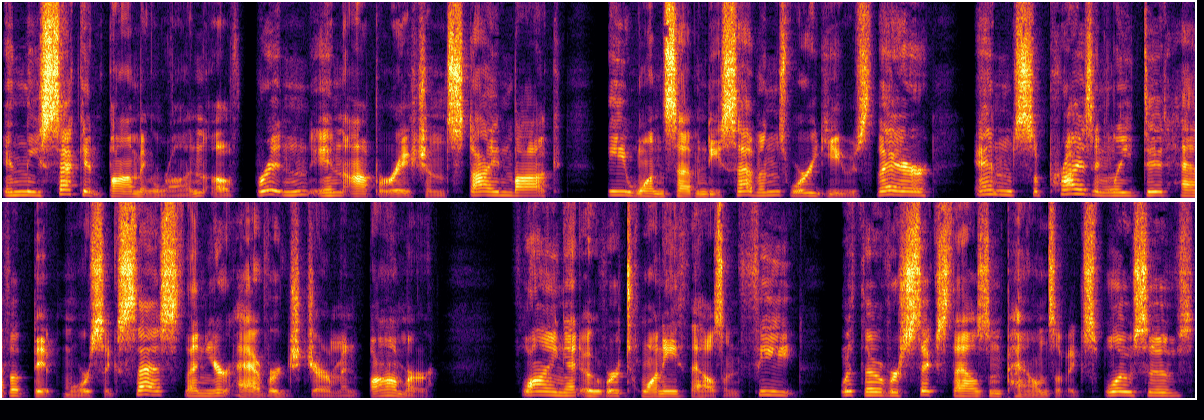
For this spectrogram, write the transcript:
In the second bombing run of Britain in Operation Steinbock, the 177s were used there, and surprisingly did have a bit more success than your average German bomber. Flying at over 20,000 feet, with over 6,000 pounds of explosives,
